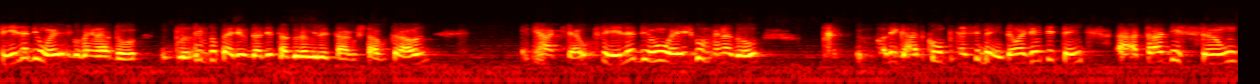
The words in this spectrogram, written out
filha de um ex-governador, inclusive do período da ditadura militar, Gustavo Krause, e Raquel, filha de um ex-governador ligado com o PSB. Então a gente tem a tradição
